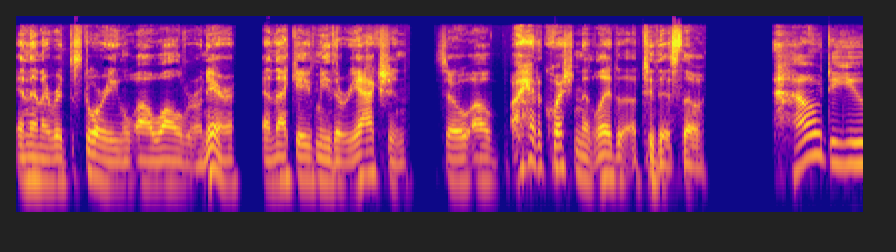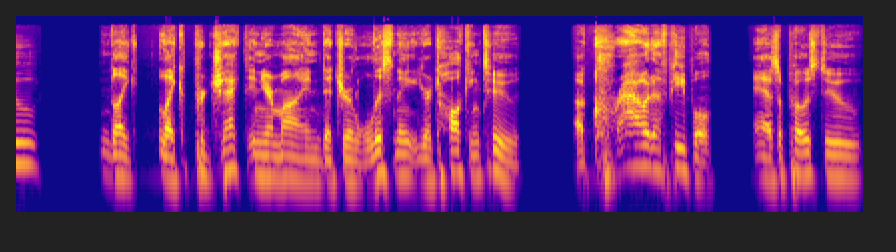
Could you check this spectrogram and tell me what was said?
And then I read the story uh, while we were on air, and that gave me the reaction. So uh, I had a question that led uh, to this though. How do you like like project in your mind that you're listening, you're talking to a crowd of people as opposed to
